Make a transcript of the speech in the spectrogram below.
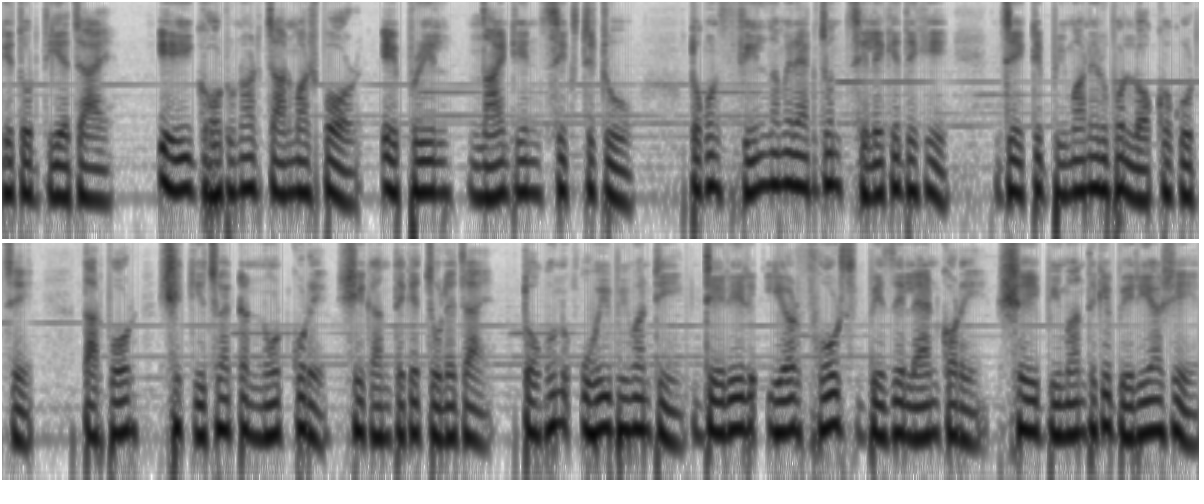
ভেতর দিয়ে যায়। এই ঘটনার চার মাস পর, এপ্রিল নাইনটিন সিক্সটি টু, তখন ফিল নামের একজন ছেলেকে দেখে যে একটি বিমানের উপর লক্ষ্য করছে, তারপর সে কিছু একটা নোট করে সেখান থেকে চলে যায়। তখন ওই বিমানটি ডেরির এয়ারফোর্স বেজে ল্যান্ড করে। সেই বিমান থেকে বেরিয়ে আসে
